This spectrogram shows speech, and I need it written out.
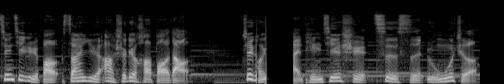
经济日报三月二十六号报道，这个满屏皆是刺死乳母者。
